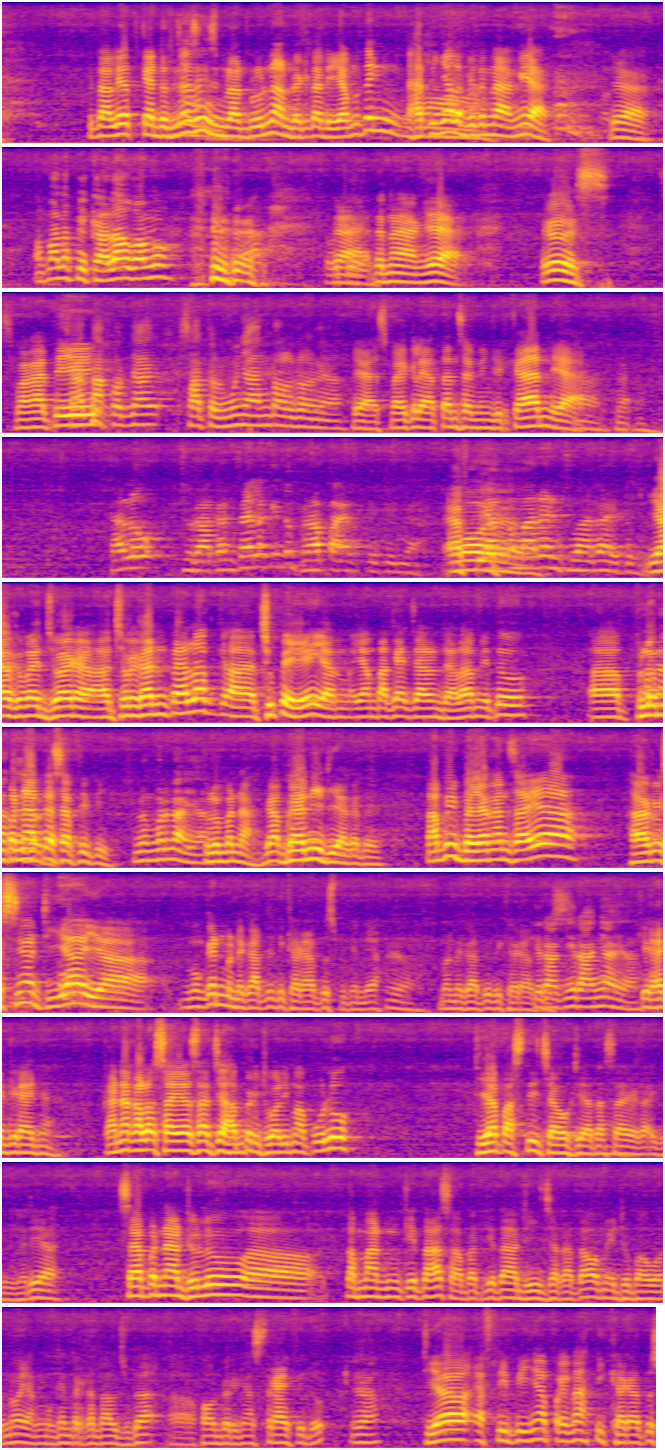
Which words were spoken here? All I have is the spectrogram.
Kita lihat cadence-nya sih 96 dari tadi. Yang penting hatinya Oh. lebih tenang ya. Ya. Apa lebih galau kamu? Ya, tenang ya. Terus semangati. Saya takutnya sadelmu nyantol soalnya. Ya, supaya kelihatan saya minggirkan ya. Nah, Kalau juragan velg itu berapa FTP-nya? FTP. Oh, yang kemarin juara itu. Ya kemarin juara. Uh, juragan pelek uh, Jupe yang yang pakai jalan dalam itu uh, belum pernah Pernah tes FTP. Belum pernah ya? Belum pernah, nggak berani dia katanya. Tapi bayangan saya harusnya dia ya mungkin mendekati 300 mungkin ya. Iya. Mendekati 300. Kira-kiranya ya. Kira-kiranya. Karena kalau saya saja hampir 250, dia pasti jauh di atas saya kayak gitu. Jadi ya saya pernah dulu eh, teman kita, sahabat kita di Jakarta, Om Edo Bawono yang mungkin terkenal juga eh, foundernya Strive itu. Ya. Dia FTP-nya pernah 380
